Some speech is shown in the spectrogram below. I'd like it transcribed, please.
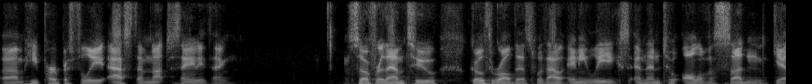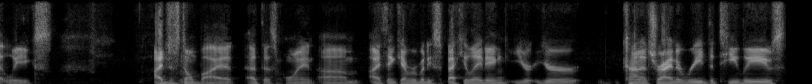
Um, he purposefully asked them not to say anything. So for them to go through all this without any leaks and then to all of a sudden get leaks, I just don't buy it at this point. Um, I think everybody's speculating. You're you're kind of trying to read the tea leaves.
